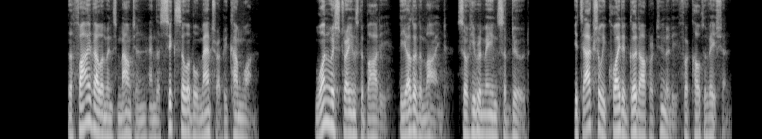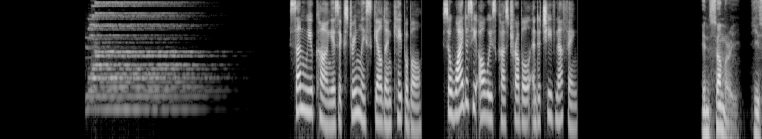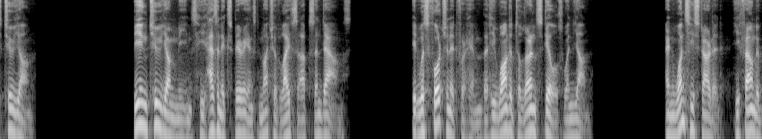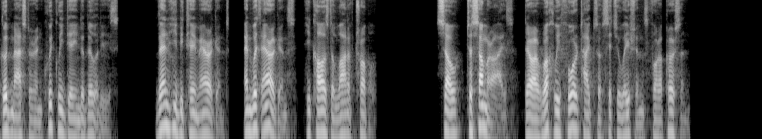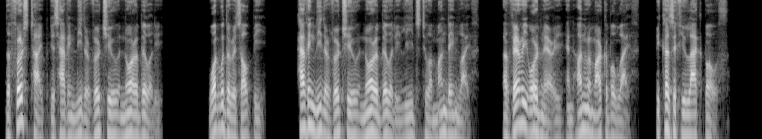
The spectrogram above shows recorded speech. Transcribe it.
The five elements mountain and the six syllable mantra become one. One restrains the body, the other the mind, so he remains subdued. It's actually quite a good opportunity for cultivation. Sun Wukong is extremely skilled and capable. So why does he always cause trouble and achieve nothing? In summary, he's too young. Being too young means he hasn't experienced much of life's ups and downs. It was fortunate for him that he wanted to learn skills when young. And once he started, he found a good master and quickly gained abilities. Then he became arrogant, and with arrogance, he caused a lot of trouble. So, to summarize, there are roughly four types of situations for a person. The first type is having neither virtue nor ability. What would the result be? Having neither virtue nor ability leads to a mundane life, a very ordinary and unremarkable life, because if you lack both,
